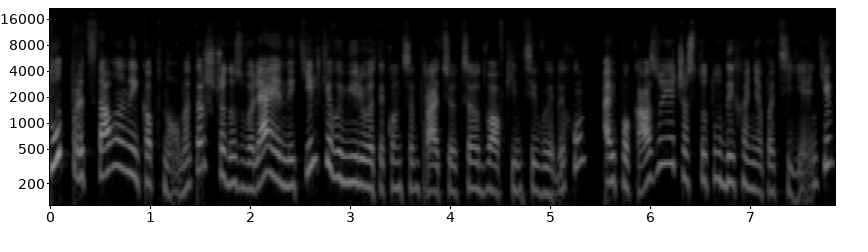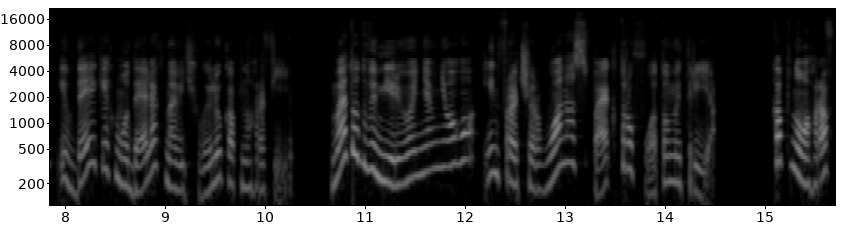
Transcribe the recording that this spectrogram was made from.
Тут представлений капнометр, що дозволяє не тільки вимірювати концентрацію СО2 в кінці видиху, а й показує частоту дихання пацієнтів і в деяких моделях навіть хвилю капнографії. Метод вимірювання в нього інфрачервона спектрофотометрія. Капнограф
